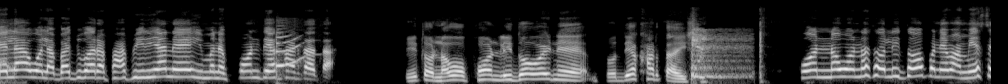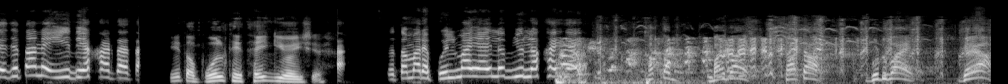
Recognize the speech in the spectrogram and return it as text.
એલા ઓલા બાજુવાળા ભાભી રહ્યા ને ઈ મને ફોન દેખાડતા હતા. એ તો નવો ફોન લીધો હોય ને તો દેખાડતા હશે. ફોન નવો નતો લીધો પણ એમાં મેસેજ હતા ને ઈ દેખાડતા હતા. એ તો ભૂલથી થઈ ગયો છે તો તમારે ભૂલમાં આઈ લવ યુ લખાઈ જાય? ખતમ. Bye bye tata good bye ગયા.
